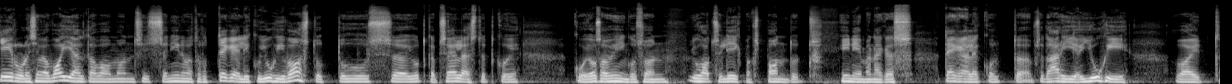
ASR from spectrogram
keerulisem ja vaieldavam, on siis see niinimetatud tegeliku juhi vastutus. jutt käib sellest, et kui kui osaühingus on juhatuse liikmeks pandud inimene, kes tegelikult seda äri ei juhi vaid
